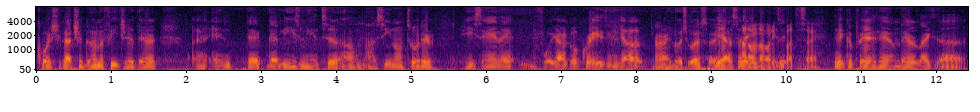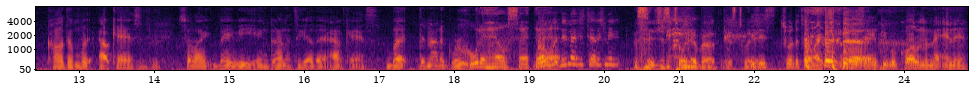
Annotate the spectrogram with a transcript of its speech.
Of course, you got your Gunna feature there, uh, and that that leads me into um, I've seen on Twitter. He's saying that before y'all go crazy and y'all I already know what you about to say. yeah. So I they, don't know what he's they, about to say. They compared him. They were like uh, called them what OutKast. Mhm. So like Baby and Gunna together, are OutKast, but they're not a group. Who the hell said Bro, what that? didn't I just tell this nigga? This is just Twitter, bro. Just Twitter. It's just Twitter talk. Like he's saying people calling them that, and then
